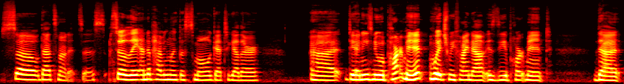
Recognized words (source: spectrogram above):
So that's not it, sis. So they end up having like the small get together at Danny's new apartment, which we find out is the apartment that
